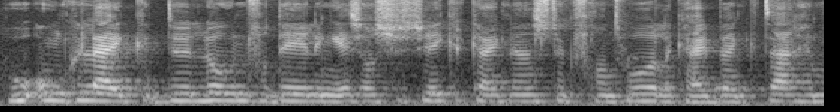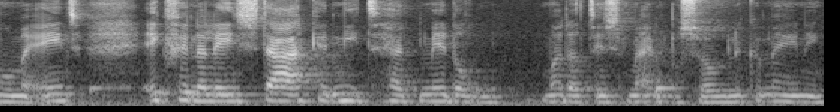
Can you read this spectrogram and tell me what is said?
hoe ongelijk de loonverdeling is als je zeker kijkt naar een stuk verantwoordelijkheid, ben ik het daar helemaal mee eens. Ik vind alleen staken niet het middel, maar dat is mijn persoonlijke mening.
